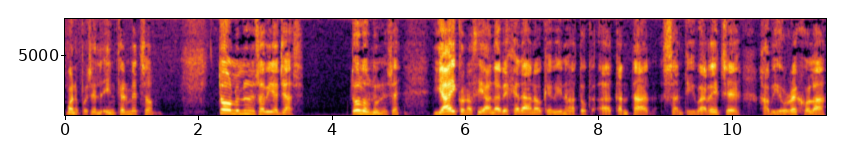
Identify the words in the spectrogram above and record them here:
Bueno, pues el Intermezzo, todos los lunes había jazz. Todos los lunes, ¿eh? Y ahí conocí a Ana Bejerano, que vino a, a cantar, Santi Ibarreche, Javier Urrejola,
